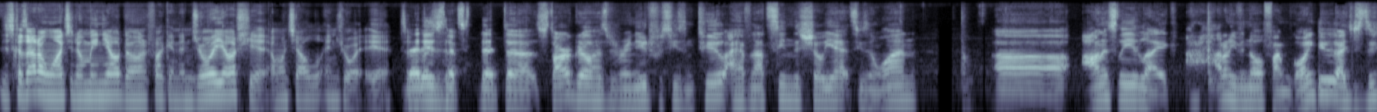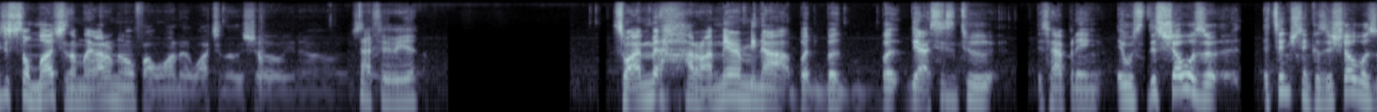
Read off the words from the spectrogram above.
just because I don't want you don't mean y'all don't fucking enjoy y'all shit. I want y'all to enjoy it. Yeah. So that is that's that uh, Stargirl has been renewed for season two. I have not seen this show yet, season one. Uh, honestly, like I I don't even know if I'm going to. I just there's just so much, and I'm like I don't know if I want to watch another show. You know, I like- feel you. So I may, I don't know, I may or may not, but but but yeah, season two is happening. It was this show was a. It's interesting because this show was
